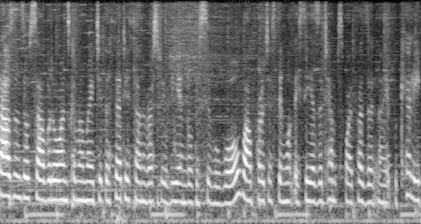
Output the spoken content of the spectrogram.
Thousands of Salvadorans commemorated the 30th anniversary of the end of the Civil War while protesting what they see as attempts by President Nayib Bukele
